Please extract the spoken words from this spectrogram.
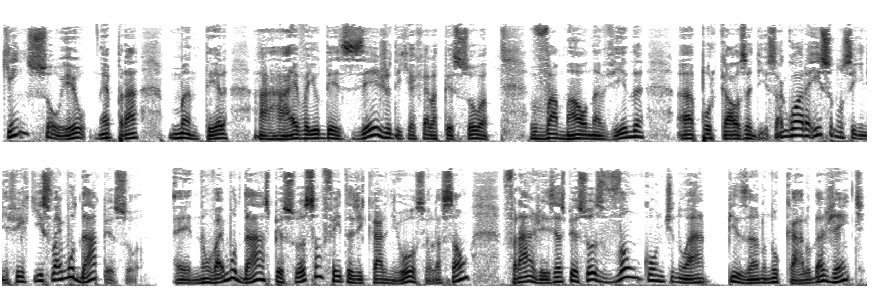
quem sou eu, né, para manter a raiva e o desejo de que aquela pessoa vá mal na vida uh, por causa disso? Agora, isso não significa que isso vai mudar a pessoa é, não vai mudar. As pessoas são feitas de carne e osso, elas são frágeis e as pessoas vão continuar pisando no calo da gente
